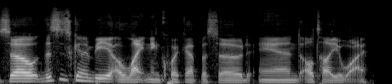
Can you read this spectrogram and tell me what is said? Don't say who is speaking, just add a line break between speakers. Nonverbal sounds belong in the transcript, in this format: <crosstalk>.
So, this is going to be a lightning quick episode, and I'll tell you why.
